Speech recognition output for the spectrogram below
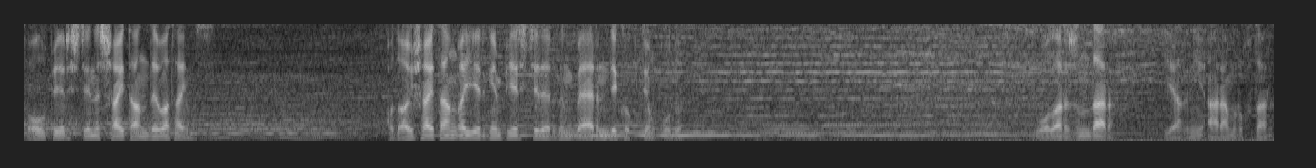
Сол періштені шайтан деп атаймыз. Құдай шайтанға ерген періштелердің бәрін де көктен қуды. Олар жындар яғни арам рухтар.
